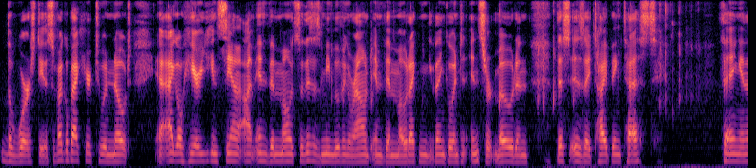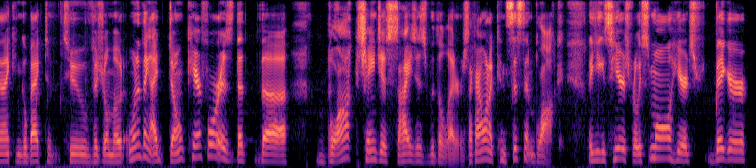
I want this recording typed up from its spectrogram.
the worst either. So if I go back here to a note, I go here, you can see I'm, I'm, in Vim mode. So this is me moving around in Vim mode. I can then go into insert mode, and this is a typing test thing, and then I can go back to, to visual mode. One thing I don't care for is that the block changes sizes with the letters. Like I want a consistent block. Like you can see here it's really small, here it's bigger,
